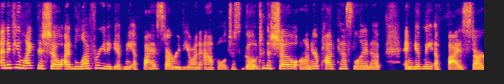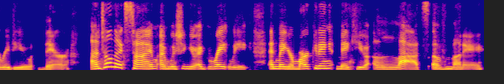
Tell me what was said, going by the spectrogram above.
And if you like this show, I'd love for you to give me a five star review on Apple. Just go to the show on your podcast lineup and give me a five star review there. Until next time, I'm wishing you a great week and may your marketing make you lots of money.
